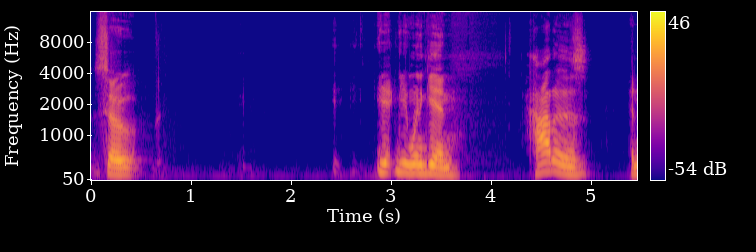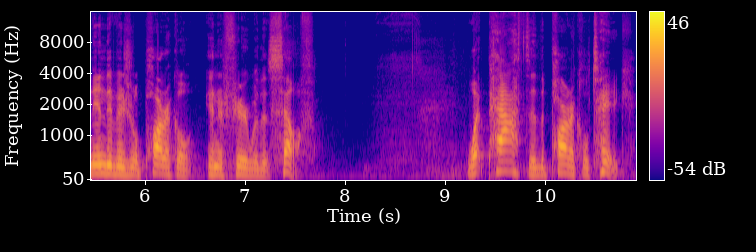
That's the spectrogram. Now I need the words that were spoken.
So, you, again, how does an individual particle interfere with itself? What path did the particle take?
